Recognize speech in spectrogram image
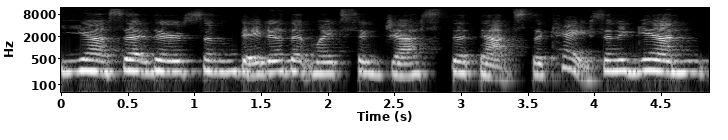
Yes, there's some data that might suggest that that's the case. And again,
